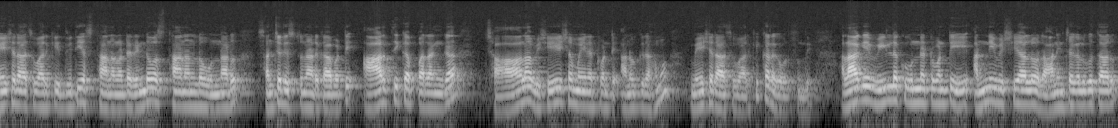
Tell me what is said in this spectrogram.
మేషరాశి వారికి ద్వితీయ స్థానంలో అంటే రెండవ స్థానంలో ఉన్నాడు సంచరిస్తున్నాడు కాబట్టి ఆర్థిక పరంగా చాలా విశేషమైనటువంటి అనుగ్రహము మేషరాశి వారికి కలగవలసింది. అలాగే వీళ్ళకు ఉన్నటువంటి అన్ని విషయాల్లో రాణించగలుగుతారు.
